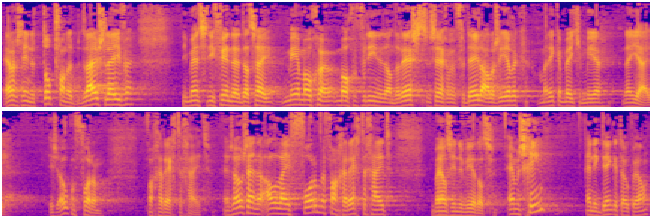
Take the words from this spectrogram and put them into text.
ergens in de top van het bedrijfsleven. Die mensen die vinden dat zij meer mogen, mogen verdienen dan de rest. Ze zeggen we verdelen alles eerlijk, maar ik een beetje meer dan jij. Is ook een vorm van gerechtigheid. En zo zijn er allerlei vormen van gerechtigheid bij ons in de wereld. En misschien, en ik denk het ook wel,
